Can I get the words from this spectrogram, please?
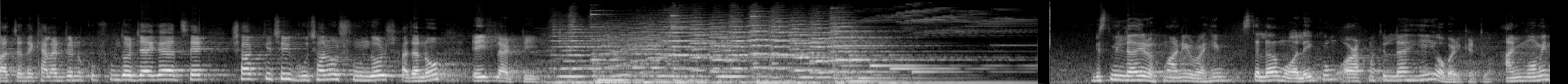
বাচ্চাদের খেলার জন্য খুব সুন্দর জায়গা আছে। সব কিছুই গুছানো, সুন্দর সাজানো এই ফ্ল্যাটটি। বিসমিল্লাহ রহমান রহিম আসসালামু আলাইকুম ও রহমতুল্লাহি ওবরকাত আমি মমিন,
